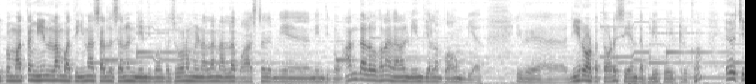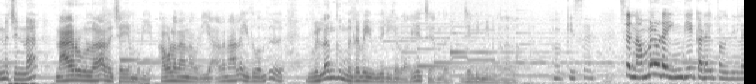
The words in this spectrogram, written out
இப்போ மற்ற மீன்லாம் பார்த்தீங்கன்னா சல்லு சல்லுன்னு நீந்திப்போம். இப்போ சூற மீனெல்லாம் நல்லா ஃபாஸ்ட்டாக மீ நீந்திப்போம். அந்த அளவுக்குலாம் இதனால் நீந்தியெல்லாம் போக முடியாது. இது நீரோட்டத்தோடு சேர்ந்து அப்படியே போயிட்டுருக்கும். ஏதோ சின்ன சின்ன நகர்வுகளாக அதை செய்ய முடியும். அவ்வளோதான வழியாக அதனால் இது வந்து விலங்கு மிதவை உயிரிகள் வகையை சேர்ந்தது ஜெல்லி மீன்கள் எல்லாம். ஓகே சார் சார் நம்மளோட இந்திய கடல் பகுதியில்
